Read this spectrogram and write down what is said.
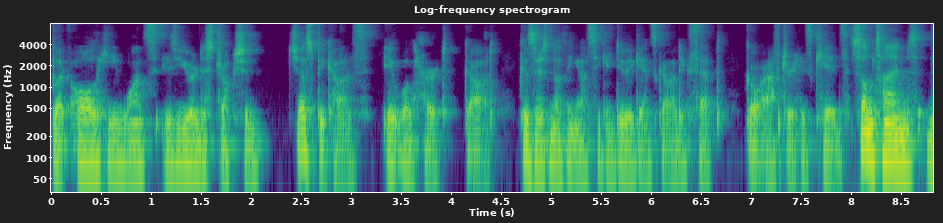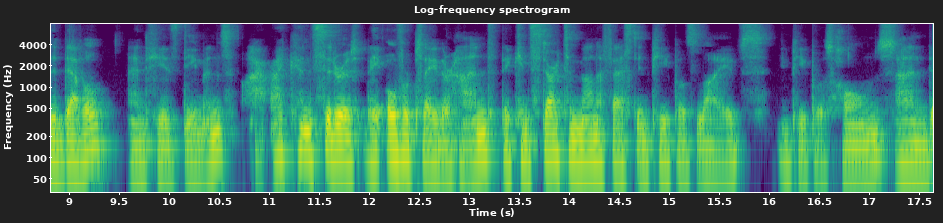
but all he wants is your destruction just because it will hurt God. Because there's nothing else he can do against God except go after his kids. Sometimes the devil and his demons, I consider it, they overplay their hand. They can start to manifest in people's lives, in people's homes, and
